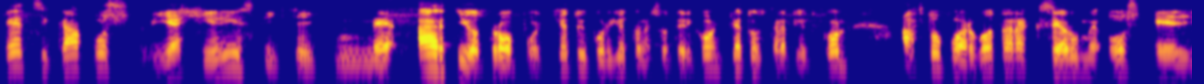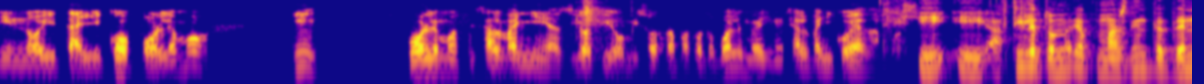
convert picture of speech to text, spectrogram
Έτσι κάπως διαχειρίστηκε με άρτιο τρόπο και το Υπουργείο των Εσωτερικών και των Στρατιωτικών αυτό που αργότερα ξέρουμε ως Ελληνοϊταλικό πόλεμο ή πόλεμος της Αλβανίας. Διότι ο μισός από αυτό το πόλεμο έγινε σε αλβανικό έδαφος. Η, η, αυτή η λεπτομέρεια που μας δίνετε δεν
